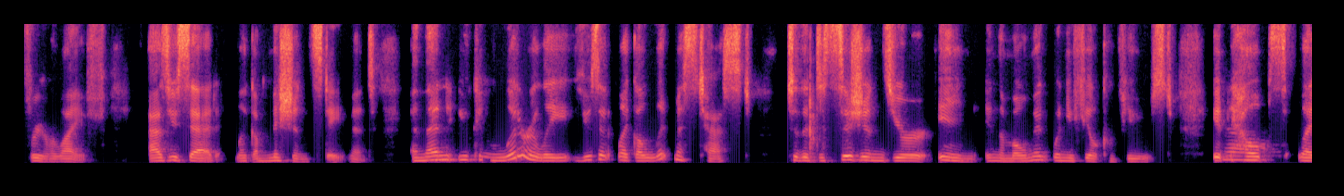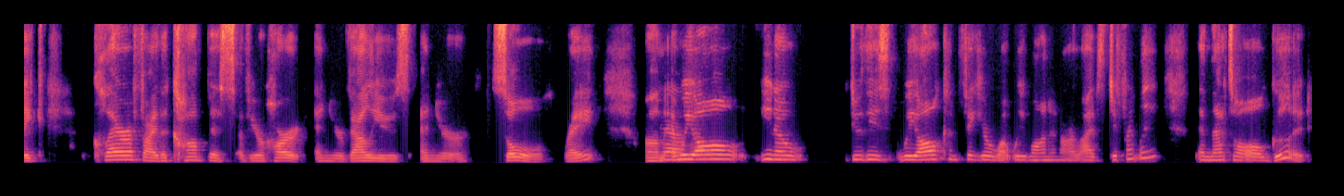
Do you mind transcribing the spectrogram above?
for your life as you said, like a mission statement. And then you can literally use it like a litmus test to the decisions you're in in the moment when you feel confused. It yeah. helps like clarify the compass of your heart and your values and your soul, right? Um, yeah. And we all, you know, do these, we all configure what we want in our lives differently, and that's all good.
